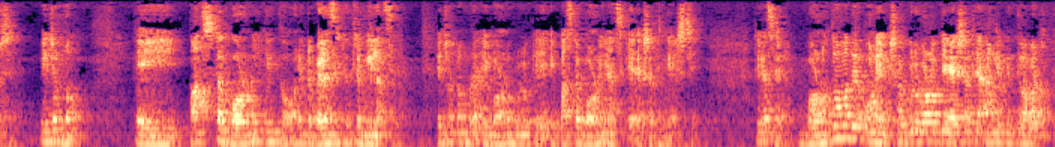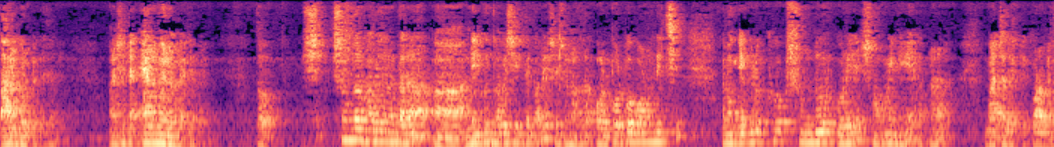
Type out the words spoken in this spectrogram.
আসে। এই জন্য এই পাঁচটা বর্ণই কিন্তু অনেকটা ব্যালেন্সের ক্ষেত্রে মিল আছে। এই জন্য আমরা এই বর্ণগুলোকে, এই পাঁচটা বর্ণই আজকে একসাথে নিয়ে এসেছি ঠিক আছে? বর্ণ তো আমাদের অনেক, সবগুলো বর্ণকে একসাথে আনলে কিন্তু আবার তালগোল পেতে যাবে। মানে সেটা এলোমেলো হয়ে যাবে। তো সুন্দরভাবে যেন তারা নিখুঁতভাবে শিখতে পারে, সেজন্য আমরা অল্প অল্প বর্ণ দিচ্ছি এবং এগুলো খুব সুন্দর করে সময় নিয়ে আপনারা বাচ্চাদেরকে করাবেন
